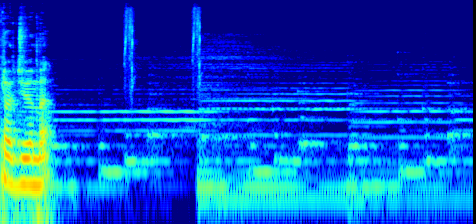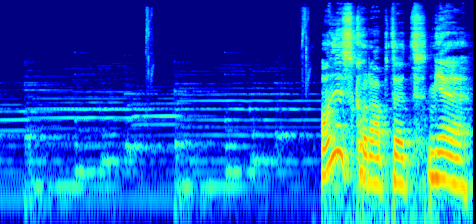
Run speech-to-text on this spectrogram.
Prawdziwy me... On jest corrupted. Nie.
